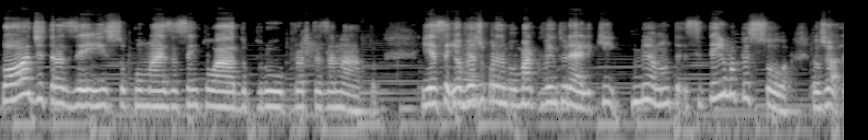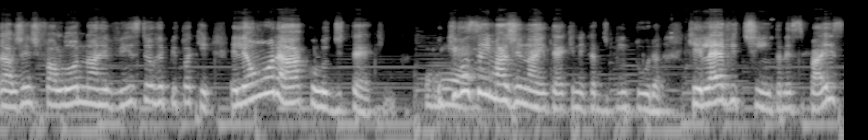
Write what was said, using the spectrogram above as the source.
pode trazer isso com mais acentuado para o artesanato. E assim, eu vejo, por exemplo, o Marco Venturelli, que, meu, tem, se tem uma pessoa, já, a gente falou na revista, eu repito aqui, ele é um oráculo de técnica. O que é. você imaginar em técnica de pintura que leve tinta nesse país,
